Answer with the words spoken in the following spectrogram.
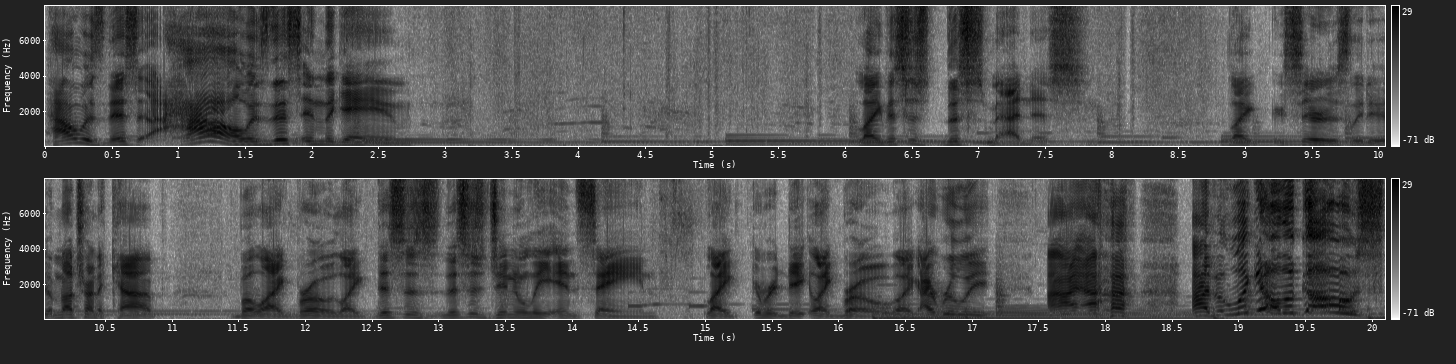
How is this? How is this in the game? Like, this is this is madness. Like, seriously, dude. I'm not trying to cap, but like, bro, like, this is this is genuinely insane. Like, ridiculous. Like, bro, like, I really, I, I, I, look at all the ghosts.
